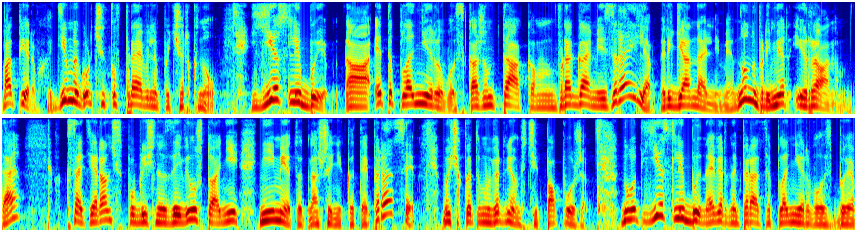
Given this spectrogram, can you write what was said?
Во-первых, Дима Егорченков правильно подчеркнул, если бы а, это планировалось, скажем так, врагами Израиля, региональными, ну, например, Ираном, да, кстати, Иран сейчас публично заявил, что они не имеют отношения к этой операции, мы еще к этому вернемся чуть попозже, но вот если бы, наверное, операция планировалась бы,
